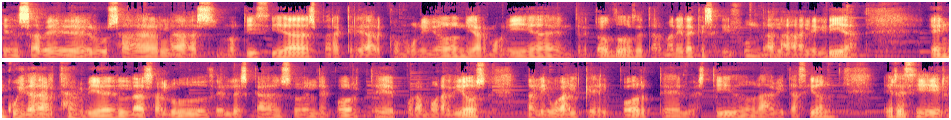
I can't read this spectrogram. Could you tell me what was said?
en saber usar las noticias para crear comunión y armonía entre todos, de tal manera que se difunda la alegría en cuidar también la salud, el descanso, el deporte, por amor a Dios, al igual que el porte, el vestido, la habitación. Es decir,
